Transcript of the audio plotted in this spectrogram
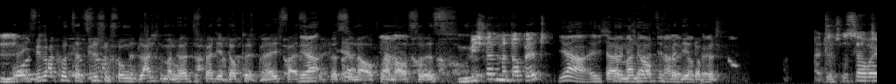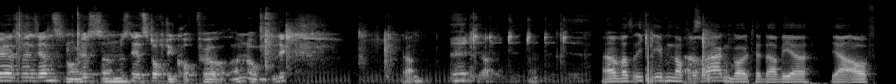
Ja, ich will mal kurz dazwischen schon Blunt, man hört sich bei dir doppelt, ne? Ich weiß ja. nicht, ob das in der Aufnahme auch so ist. Mich hört man doppelt? Ja, ich ja, höre man hört sich bei dir doppelt. doppelt. Das ist aber jetzt wenn ganz Neues, dann müssen jetzt doch die Kopfhörer ran, Augenblick. Ja. ja. Was ich eben noch sagen wollte, da wir ja auf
